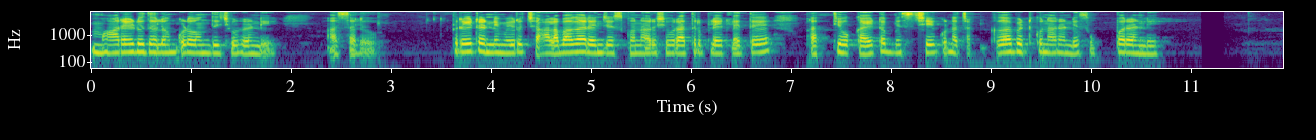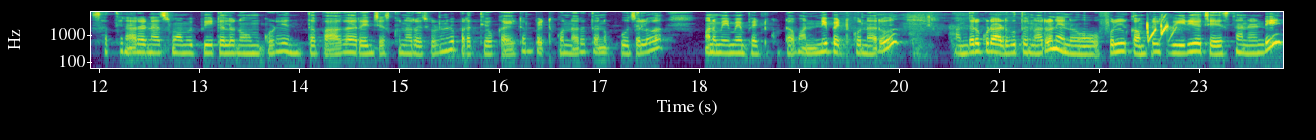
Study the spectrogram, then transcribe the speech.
మారేడు దళం కూడా ఉంది చూడండి. అసలు గ్రేట్ అండి మీరు. చాలా బాగా అరేంజ్ చేసుకున్నారు. శివరాత్రి ప్లేట్లు అయితే ప్రతి ఒక్క ఐటెం మిస్ చేయకుండా చక్కగా పెట్టుకున్నారండి. సూపర్ అండి. సత్యనారాయణ స్వామి పీటల నోము కూడా ఎంత బాగా అరేంజ్ చేసుకున్నారో చూడండి. ప్రతి ఒక్క ఐటెం పెట్టుకున్నారు. తన పూజలో మనం ఏమేమి పెట్టుకుంటాం అన్నీ పెట్టుకున్నారు. అందరూ కూడా అడుగుతున్నారు. నేను ఫుల్ కంప్లీట్ వీడియో చేస్తానండి.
